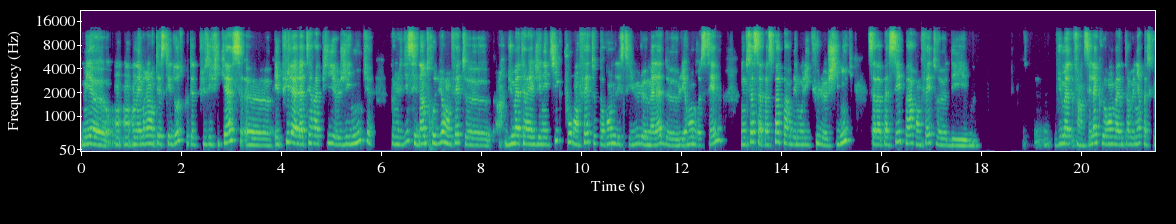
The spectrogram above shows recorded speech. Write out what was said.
mais euh, on, aimerait en tester d'autres, peut-être plus efficaces. Euh, et puis la, thérapie euh, génique, comme je dit, c'est d'introduire en fait du matériel génétique pour en fait rendre les cellules malades, les rendre saines. Donc ça, ça passe pas par des molécules chimiques, ça va passer par en fait des du enfin, c'est là que Laurent va intervenir parce que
